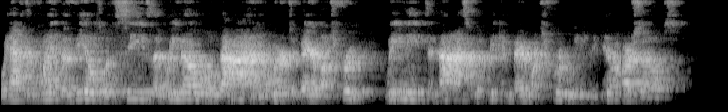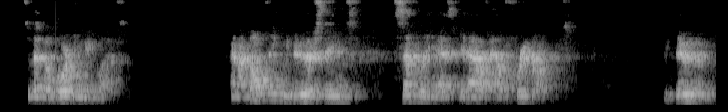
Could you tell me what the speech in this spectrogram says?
We have to plant the fields with seeds that we know will die in order to bear much fruit. We need to die so that we can bear much fruit. We need to give of ourselves so that the Lord can be blessed. And I don't think we do those things simply as get out of hell free cards. We do them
